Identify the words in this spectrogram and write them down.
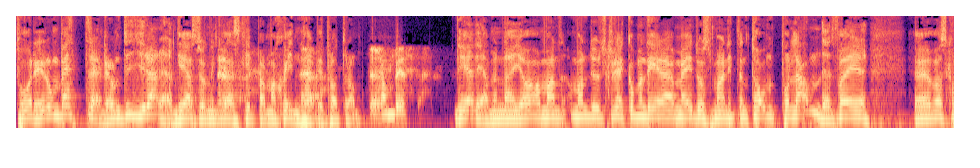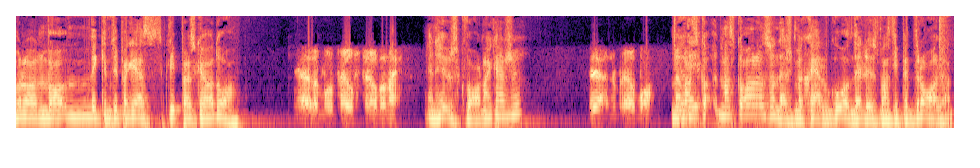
Toro, är de bättre? Är de dyrare? Det är alltså en gräsklipparmaskin här vi pratar om. Det är de bästa. Det är det, men när jag, om, man, om man, du skulle rekommendera mig då som har en liten tomt på landet, vad, är, eh, vad ska man ha, vad, vilken typ av gräsklippare ska jag ha då? Ja, det beror på hur stor den är. En Husqvarna kanske? Ja, det blir bra. Men man ska, man ska ha en sån där som är självgående, eller hur? Så man slipper dra den.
